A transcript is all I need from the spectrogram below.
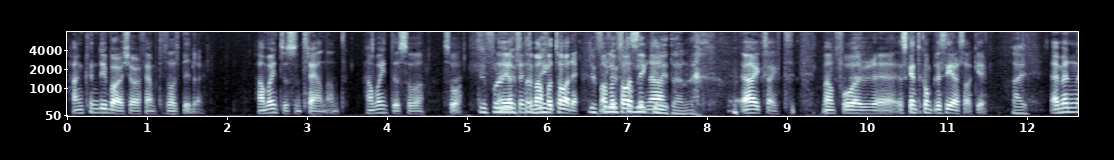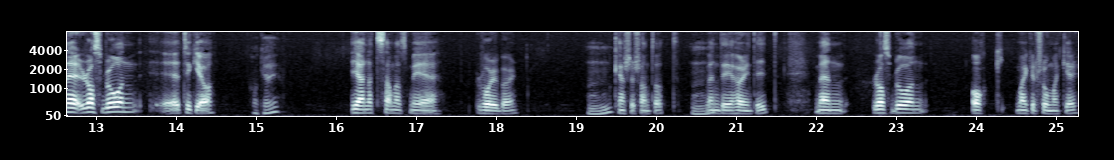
han kunde ju bara köra 50-talsbilar. Han var inte så tränad. Han var inte så, så. Du får jag tror inte man får ta det. Du får man får lyfta ta blicken sina, lite här nu. Ja, exakt. Man får, eh, jag ska inte komplicera saker. Nej, Nej, men eh, Ross Braun eh, tycker jag. okej. Gärna tillsammans med Rory Byrne. Mm. Kanske Jean Tott. Mm. Men det hör inte hit. Men Ross Braun och Michael Schumacher.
